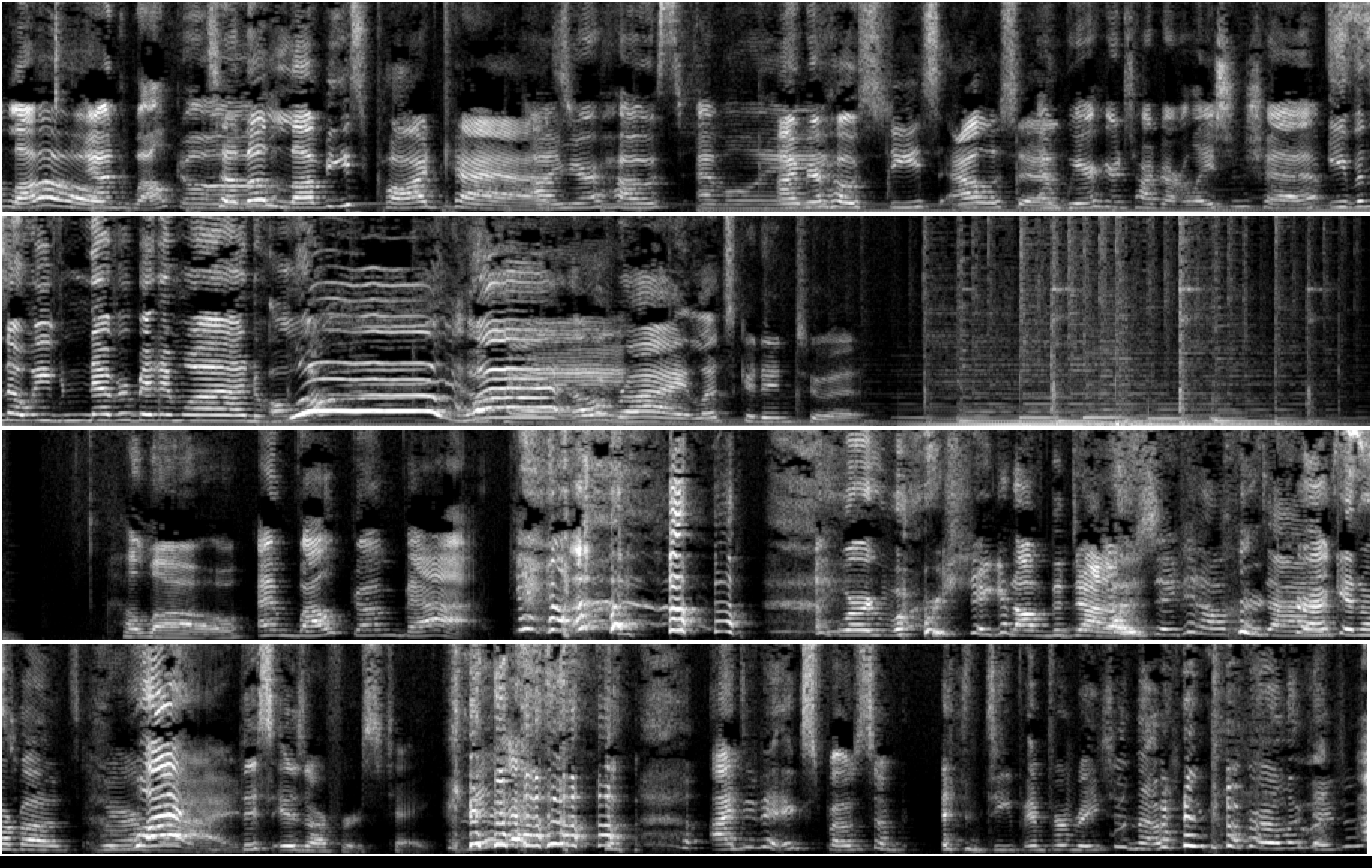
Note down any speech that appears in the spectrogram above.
hello. And welcome to the Lovies podcast. I'm your host, Emily. I'm your hostess, Allison. And we're here to talk about relationships. Even though we've never been in one. Oh, Woo! What? All right, let's get into it. Hello. And welcome back. we're, we're shaking off the dust. shaking off the dust. cracking our bones. We're what? back. This is our first take. I didn't expose some deep information that would uncover our location.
